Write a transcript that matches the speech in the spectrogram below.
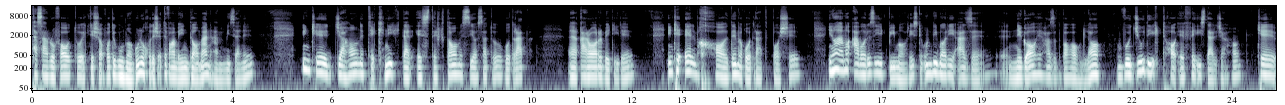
تصرفات و اکتشافات گوناگون خودش اتفاقا به این دامن هم می‌زنه. اینکه جهان تکنیک در استخدام سیاست و قدرت قرار بگیره اینکه علم خادم قدرت باشه اینها اما عوارض یک بیماری است که اون بیماری از نگاه حضرت بهاءالله وجود یک طائفه است در جهان که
